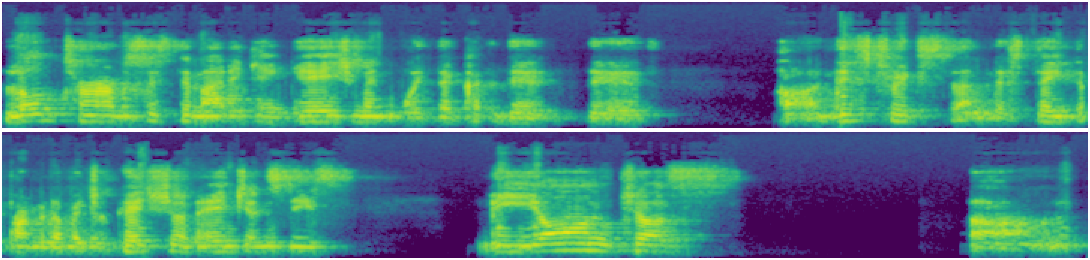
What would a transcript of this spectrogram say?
long-term systematic engagement with the, the, the uh, districts and the State Department of Education agencies beyond just um,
